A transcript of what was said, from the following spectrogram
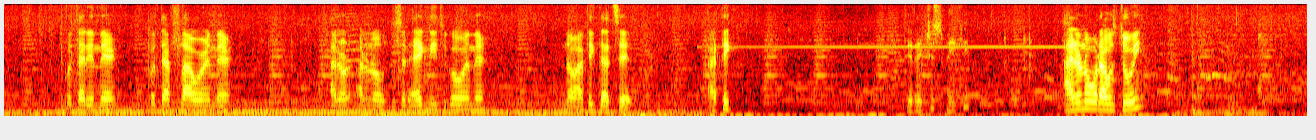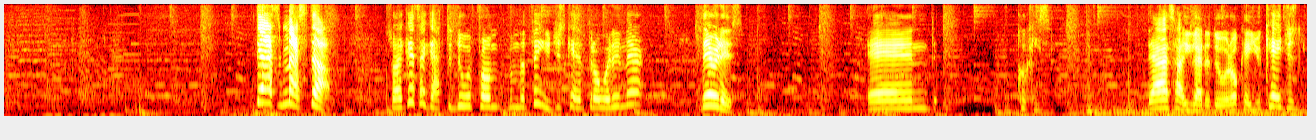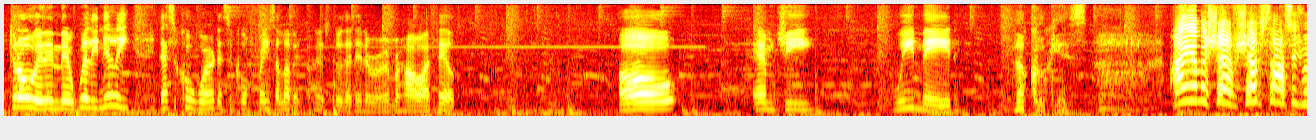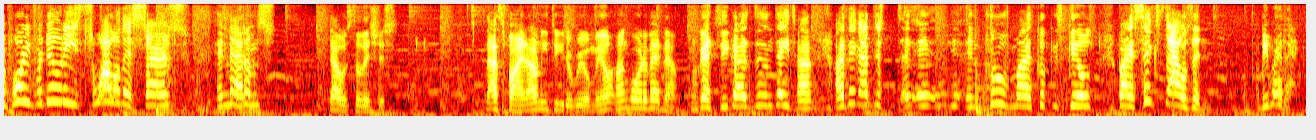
Put that in there. Put that flour in there. I don't I don't know. Does an egg need to go in there? No, I think that's it. I think Did I just make it? I don't know what I was doing. That's messed up. So I guess I have to do it from from the thing. You just can't throw it in there. There it is. And cookies. That's how you got to do it. Okay, you can't just throw it in there willy-nilly. That's a cool word. That's a cool phrase. I love it. I'm going to throw that in and remember how I failed. Oh, OMG. We made the cookies. I am a chef. Chef Sausage reporting for duty. Swallow this, sirs and madams. That was delicious. That's fine. I don't need to eat a real meal. I'm going to bed now. Okay, see you guys in the daytime. I think I just uh, uh improved my cooking skills by 6,000. I'll be right back.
